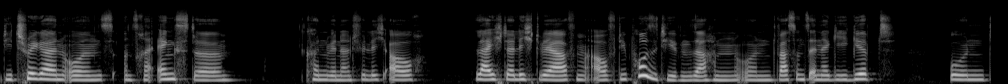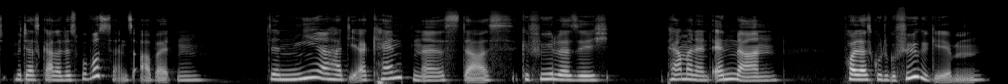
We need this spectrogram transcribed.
die triggern uns, unsere Ängste, können wir natürlich auch leichter Licht werfen auf die positiven Sachen und was uns Energie gibt und mit der Skala des Bewusstseins arbeiten. Denn mir hat die Erkenntnis, dass Gefühle sich permanent ändern, voll das gute Gefühl gegeben.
